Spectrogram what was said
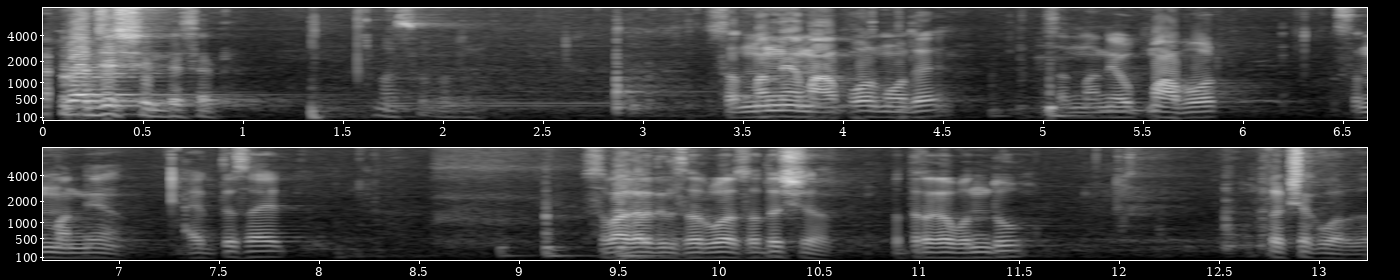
राजेश शिंदे साहेब असं बोला. सन्मान्य महापौर महोदय सन्मान्य उपमहापौर सन्मान्य आयुक्त साहेब सभागृहातील सर्व सदस्य पत्रकार बंधू प्रेक्षक वर्ग.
